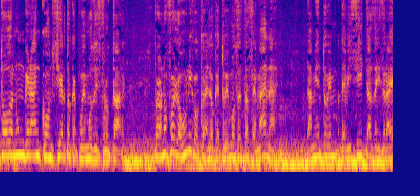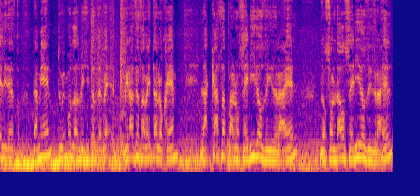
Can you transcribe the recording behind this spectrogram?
Todo en un gran concierto que pudimos disfrutar. Pero no fue lo único en lo que tuvimos esta semana. También tuvimos de visitas de Israel y de esto. También tuvimos las visitas de, gracias a Beit Alohem, la casa para los heridos de Israel, los soldados heridos de Israel.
